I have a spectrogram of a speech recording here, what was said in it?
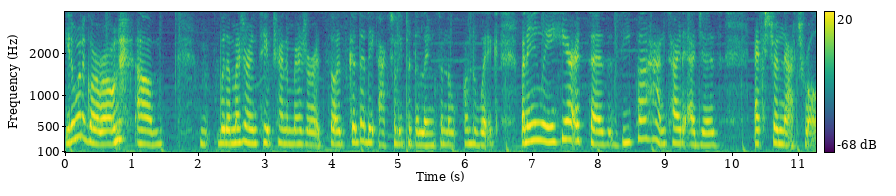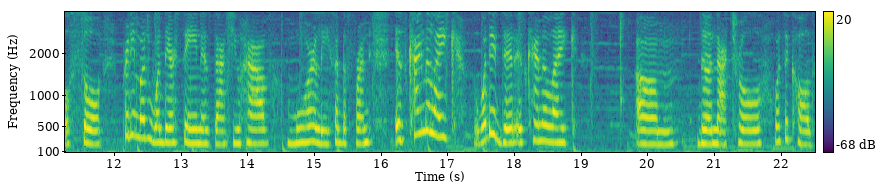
You don't want to go around um, with a measuring tape trying to measure it. So it's good that they actually put the links on the on the wig. But anyway here it says deeper hand tied edges extra natural. So pretty much what they're saying is that you have more lace at the front. It's kind of like what they did is kind of like um the natural what's it called?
